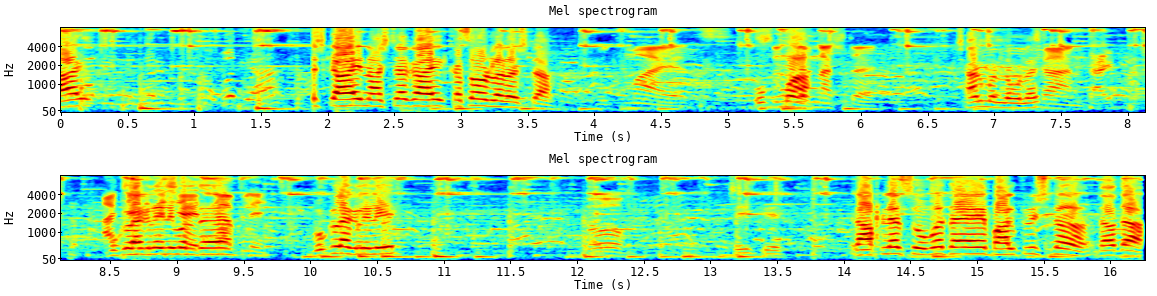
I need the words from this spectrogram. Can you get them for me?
काय? रितेश, काय? नाश्ता काय? कसा वाटला नाश्ता? उपमा आहे. उपमा. सुंदर नाश्ता आहे. छान म्हणलं मला छान. भूक लागलेली म्हणतं. भूक लागलेली? आहे. तर आपल्यासोबत आहे बालकृष्ण दादा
